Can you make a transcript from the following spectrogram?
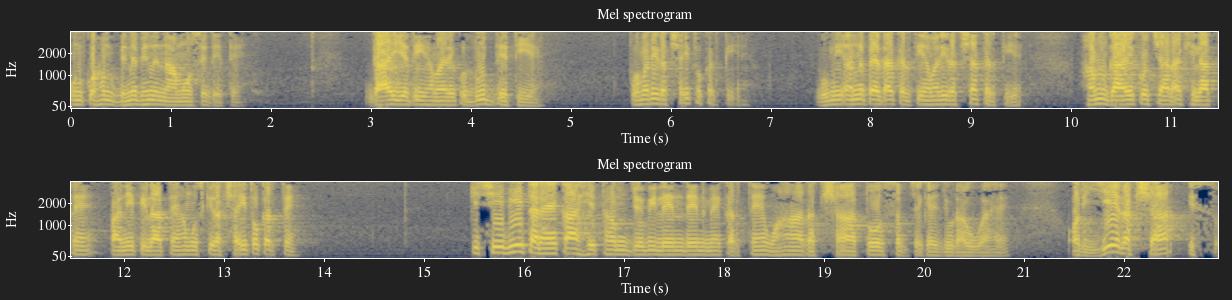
उनको हम भिन्न भिन्न नामों से देते हैं। गाय यदि हमारे को दूध देती है तो हमारी रक्षा ही तो करती है। भूमि अन्न पैदा करती है, हमारी रक्षा करती है। हम गाय को चारा खिलाते हैं, पानी पिलाते हैं, हम उसकी रक्षा ही तो करते हैं। किसी भी तरह का हित हम जो भी लेन देन में करते हैं, वहाँ रक्षा तो सब जगह जुड़ा हुआ है। और ये रक्षा इस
